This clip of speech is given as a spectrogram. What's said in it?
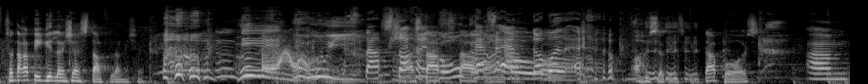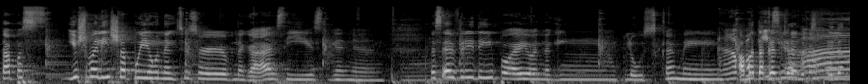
So nakatigil lang siya, staff lang siya. Uy. Stop, Stop and Staff, go. staff. ganun. SM, double F. Oh, sige, sige. Tapos, Um, tapos, usually siya po yung nagsiserve, nag-a-assist, ganyan. Tapos everyday po, ayun, naging close kami. ah, matagal ka, Ah. ilang,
